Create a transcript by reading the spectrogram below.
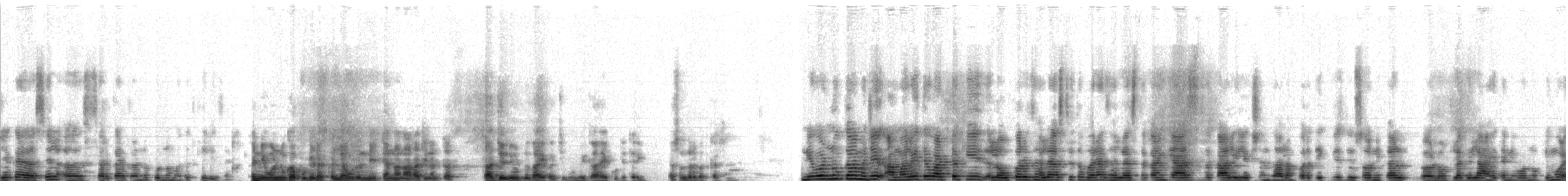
जे काय असेल सरकारकडनं पूर्ण मदत केली जाईल. निवडणुका पुढे ढकलल्यावरून नेत्यांना नाराजीनंतर राज्य निवडणूक आयोगाची भूमिका आहे कुठेतरी? या संदर्भात काय सांगा निवडणुका म्हणजे आम्हाला इथे वाटतं की लवकर झाल्या असते तर बऱ्या झाल्या असतं. कारण की आज काल इलेक्शन झालं परत एकवीस दिवसावर निकाल लोटला गेला आहे त्या निवडणुकीमुळे.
